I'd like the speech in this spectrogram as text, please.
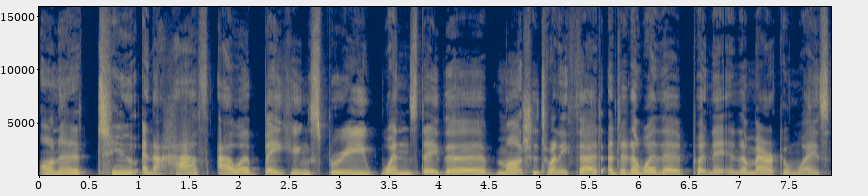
on a two and a half hour baking spree Wednesday, the March the 23rd. I don't know why they're putting it in American ways.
